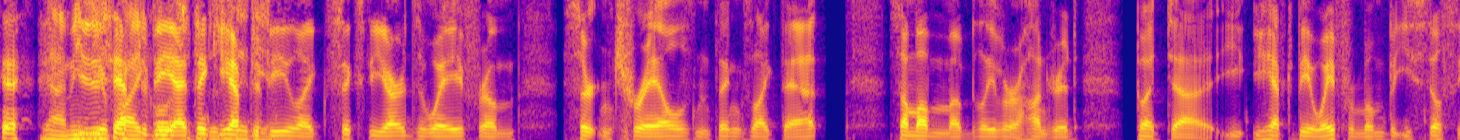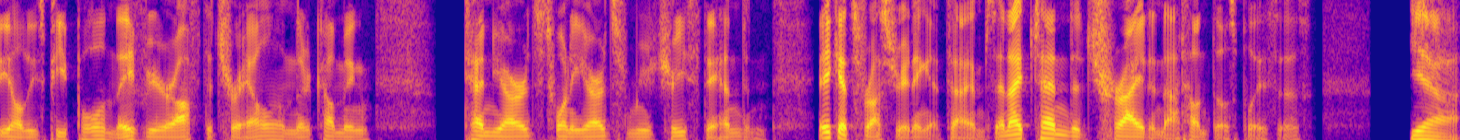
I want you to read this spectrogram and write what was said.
yeah. yeah. I mean, you just have to be, I think you city. have to be like 60 yards away from certain trails and things like that. Some of them, I believe, are 100 but uh, you, you have to be away from them. But you still see all these people, and they veer off the trail, and they're coming ten yards, twenty yards from your tree stand, and it gets frustrating at times. And I tend to try to not hunt those places. Yeah,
